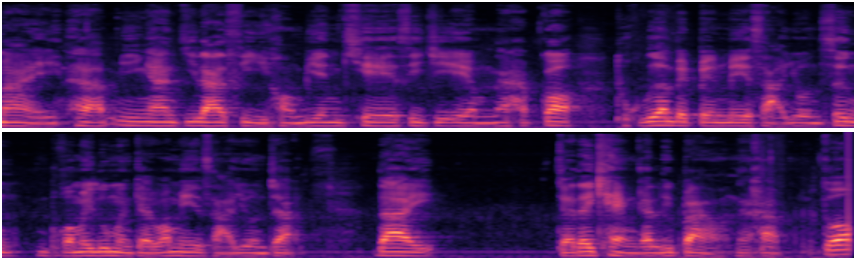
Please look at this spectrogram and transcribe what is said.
ใหม่นะครับ มีงานกีฬาสีของ BNK CGM นะครับ ก็ถูกเลื่อนไปเป็นเมษายน ซึ่งก็ไม่รู้เหมือนกันว่าเมษายนจะได้จะได้แข่งกันหรือเปล่านะครับ ก็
